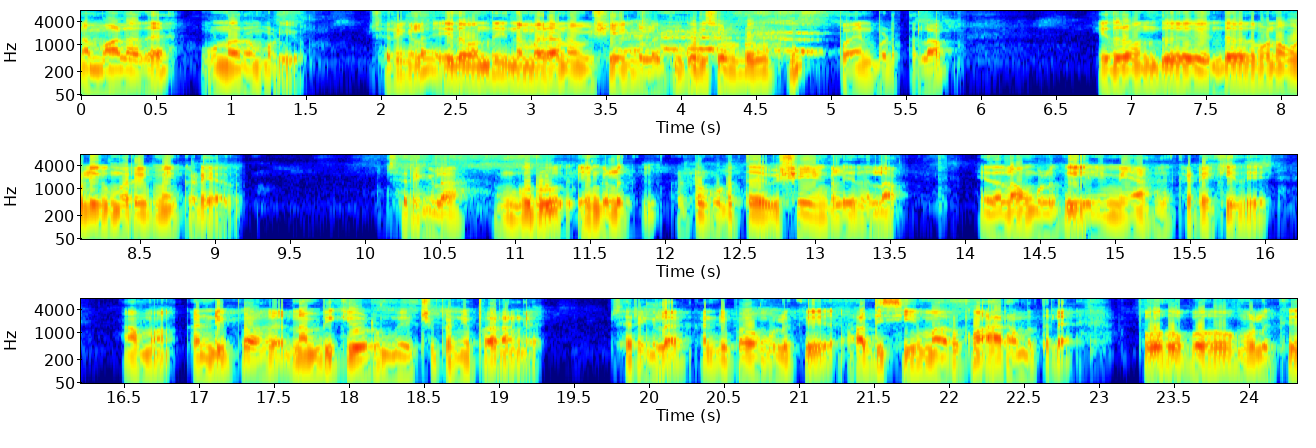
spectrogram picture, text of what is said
நம்மால் அதை உணர முடியும். சரிங்களா? இதை வந்து இந்த மாதிரியான விஷயங்களுக்கும் குறி சொல்கிறதுக்கும் பயன்படுத்தலாம். இதில் வந்து எந்த விதமான ஒளிவு மறைவுமே கிடையாது. சரிங்களா? குரு எங்களுக்கு கற்றுக் கொடுத்த விஷயங்கள் இதெல்லாம். இதெல்லாம் உங்களுக்கு எளிமையாக கிடைக்கிது. ஆமாம் கண்டிப்பாக நம்பிக்கையோடு முயற்சி பண்ணி பாருங்கள் சரிங்களா? கண்டிப்பாக உங்களுக்கு அதிசயமாக இருக்கும் ஆரம்பத்தில். போக போக உங்களுக்கு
